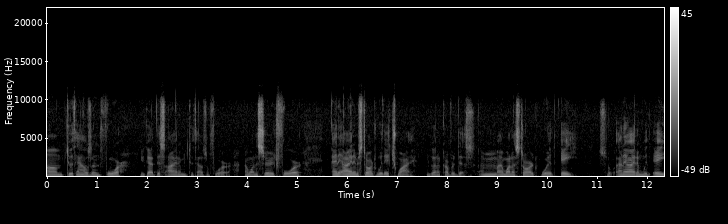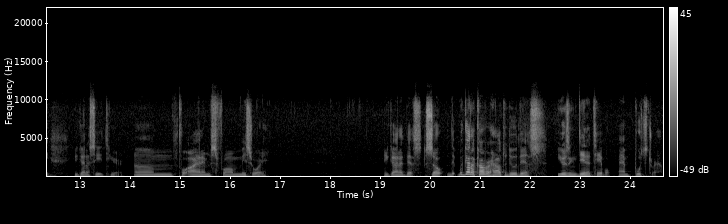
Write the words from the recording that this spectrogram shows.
um, 2004 you got this item in 2004 I want to search for any item start with HY I'm gonna cover this. Um, I want to start with A so any item with A you're gonna see it here. Um, for items from Missouri. You got it this. So th we gotta cover how to do this using Table and Bootstrap.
